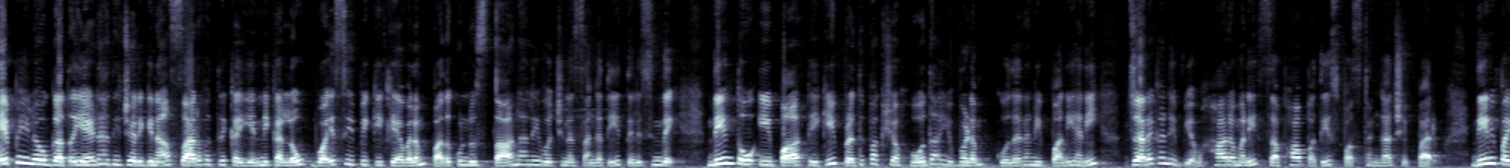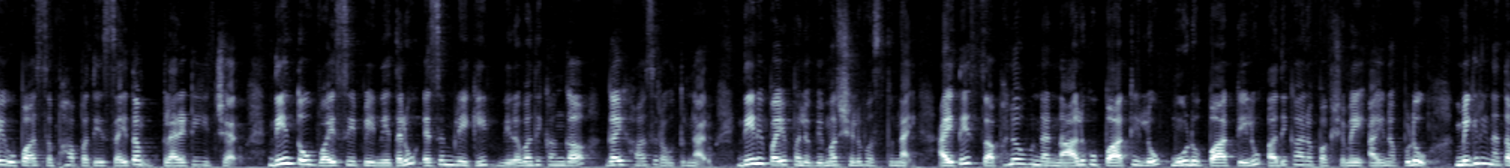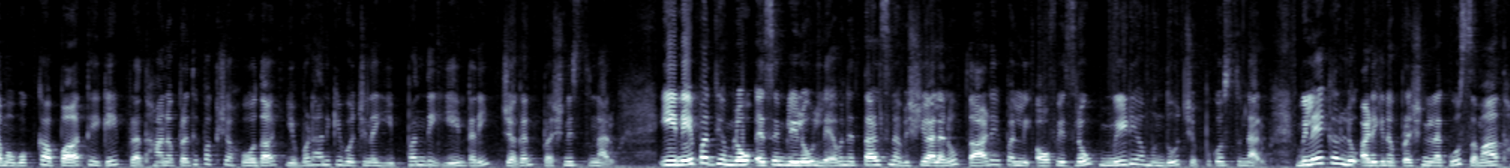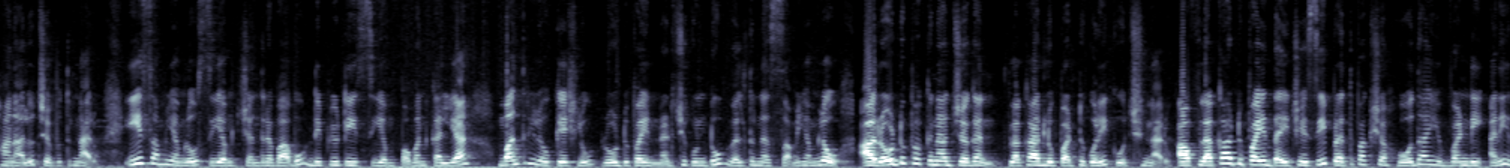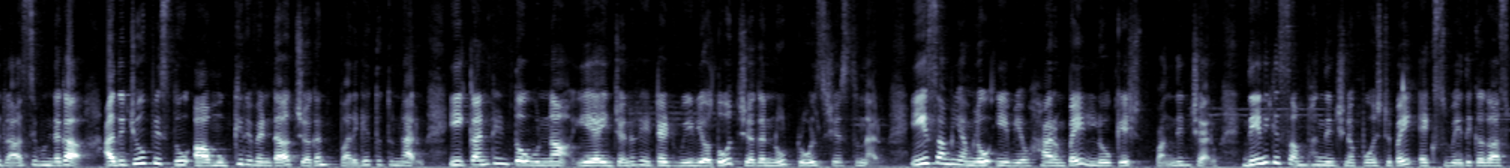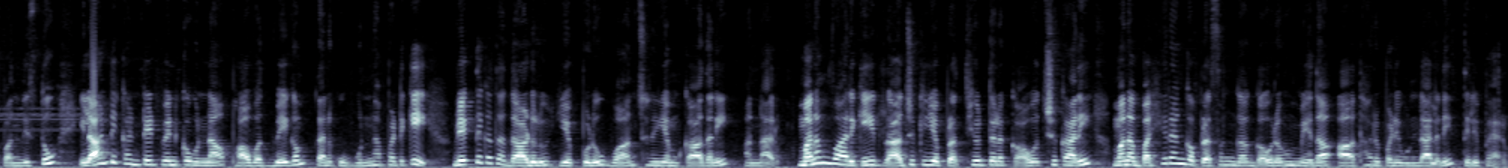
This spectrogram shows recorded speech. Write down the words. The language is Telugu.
ఏపీలో గత ఏడాది జరిగిన సార్వత్రిక ఎన్నికల్లో వైసీపీకి కేవలం పదకొండు స్థానాలే వచ్చిన సంగతి తెలిసిందే. దీంతో ఈ పార్టీకి ప్రతిపక్ష హోదా ఇవ్వడం కుదరని పని అని జరగని వ్యవహారమని సభాపతి స్పష్టంగా చెప్పారు. దీనిపై ఉప సభాపతి సైతం క్లారిటీ ఇచ్చారు. దీంతో వైసీపీ నేతలు అసెంబ్లీకి నిరవధికంగా గైహాజరవుతున్నారు. దీనిపై పలు విమర్శలు వస్తున్నాయి. అయితే సభలో ఉన్న నాలుగు పార్టీల్లో మూడు పార్టీలు అధికార పక్షమే అయినప్పుడు మిగిలిన తమ ఒక్క పార్టీకి ప్రధాన ప్రతిపక్ష హోదా ఇవ్వడానికి వచ్చిన ఇబ్బంది ఏంటని జగన్ ప్రశ్నిస్తున్నారు. ఈ నేపథ్యంలో అసెంబ్లీలో లేవనెత్తాల్సిన విషయాలను తాడేపల్లి ఆఫీసులో మీడియా ముందు చెప్పుకొస్తున్నారు. విలేకరులు అడిగిన ప్రశ్నలకు సమాధానాలు చెబుతున్నారు. ఈ సమయంలో CM Chandrababu deputy CM Pawan Kalyan మంత్రి లోకేష్లు రోడ్డుపై నడుచుకుంటూ వెళ్తున్న సమయంలో ఆ రోడ్డు పక్కన జగన్ ప్లకార్డులు పట్టుకుని కూర్చున్నారు. ఆ ప్లకార్డుపై దయచేసి ప్రతిపక్ష హోదా ఇవ్వండి అని రాసి ఉండగా అది చూపిస్తూ ఆ ముగ్గురి వెంట జగన్ పరిగెత్తుతున్నారు. ఈ కంటెంట్తో ఉన్న ఏఐ జనరేటెడ్ వీడియోతో జగన్ను ట్రోల్స్ చేస్తున్నారు. ఈ సమయంలో ఈ వ్యవహారంపై లోకేష్ స్పందించారు. దీనికి సంబంధించిన పోస్టుపై ఎక్స్ వేదికగా స్పందిస్తూ ఇలాంటి కంటెంట్ వెనుక ఉన్న భావోద్వేగం తనకు ఉన్నప్పటికీ వ్యక్తిగత దాడులు ఎప్పుడూ వాంఛనీయం కాదని అన్నారు. మనం వారికి రాజకీయ ప్రత్యర్థులు కావచ్చు కానీ మన బహిరంగ ప్రసంగ గౌరవం మీద ఆధారపడి ఉండాలని తెలిపారు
